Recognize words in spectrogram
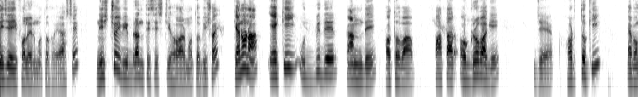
এই যে এই ফলের মতো হয়ে আছে। নিশ্চয়ই বিভ্রান্তি সৃষ্টি হওয়ার মতো বিষয়। কেননা একই উদ্ভিদের কাণ্ডে অথবা পাতার অগ্রভাগে যে হর্তকি এবং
